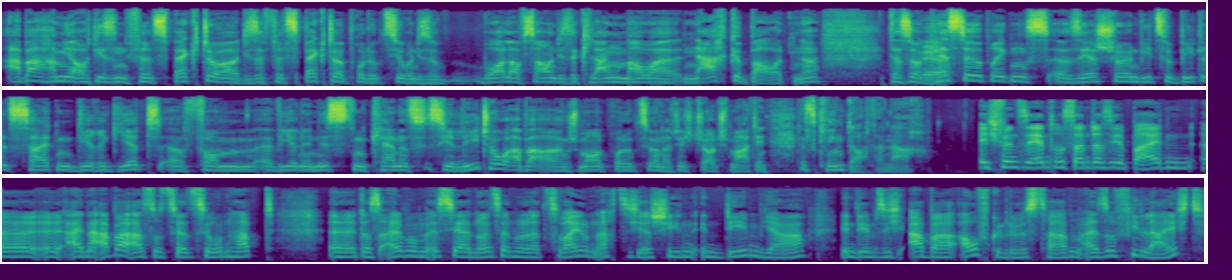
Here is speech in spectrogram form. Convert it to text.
aber haben ja auch diesen Phil Spector, diese Phil Spector Produktion, diese Wall of Sound, diese Klangmauer nachgebaut, ne? Das Orchester ja. übrigens äh, sehr schön wie zu Beatles-Zeiten dirigiert äh, vom Violinisten Kenneth Cielito, aber Arrangement und Produktion natürlich George Martin. Das klingt auch danach. Ich finde es sehr interessant, dass ihr beiden äh, eine ABBA-Assoziation habt. Äh, das Album ist ja 1982 erschienen, in dem Jahr, in dem sich ABBA aufgelöst haben. Also vielleicht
